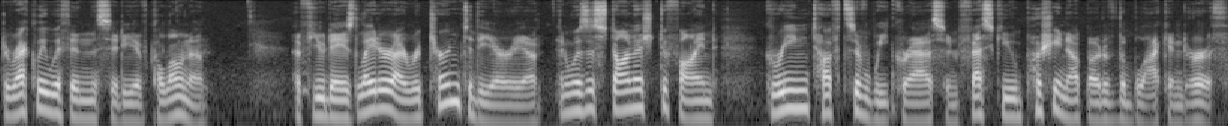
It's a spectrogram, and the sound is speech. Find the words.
directly within the city of Kelowna. A few days later I returned to the area and was astonished to find green tufts of wheatgrass and fescue pushing up out of the blackened earth.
